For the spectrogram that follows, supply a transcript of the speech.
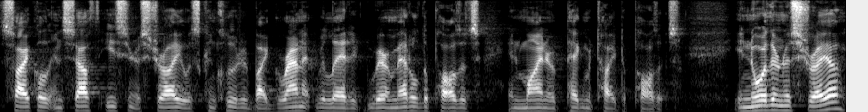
cycle in southeastern Australia was concluded by granite-related rare metal deposits and minor pegmatite deposits. In northern Australia,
